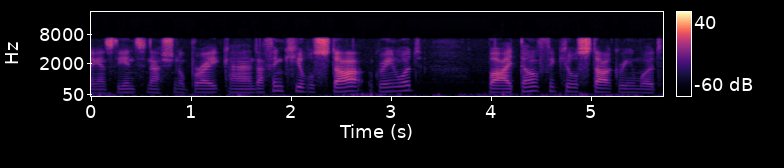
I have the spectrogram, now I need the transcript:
against the international break, and I think he will start Greenwood but I don't think he'll start Greenwood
